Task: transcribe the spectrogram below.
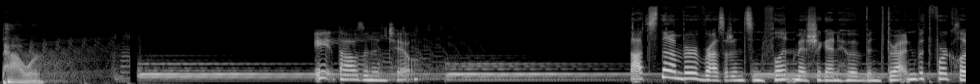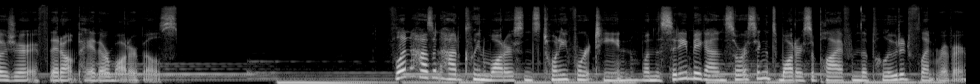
Power. 8002. That's the number of residents in Flint, Michigan who have been threatened with foreclosure if they don't pay their water bills. Flint hasn't had clean water since 2014 when the city began sourcing its water supply from the polluted Flint River.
